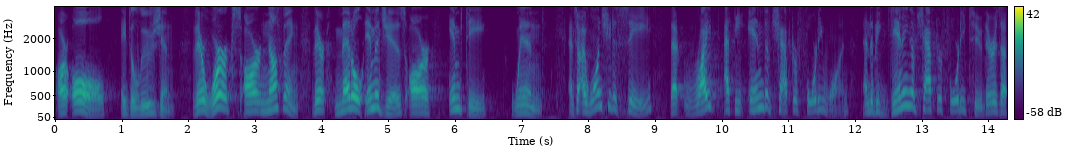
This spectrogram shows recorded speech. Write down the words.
are all a delusion. Their works are nothing, their metal images are empty wind. And so I want you to see that right at the end of chapter 41 and the beginning of chapter 42, there is a,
